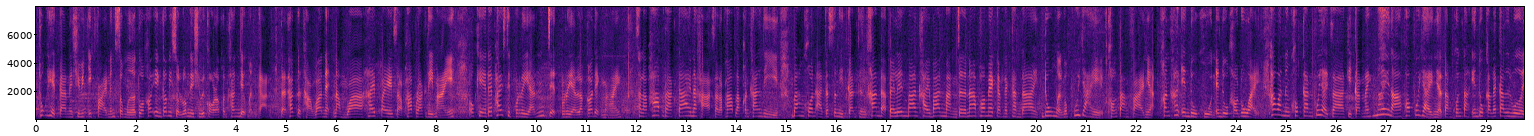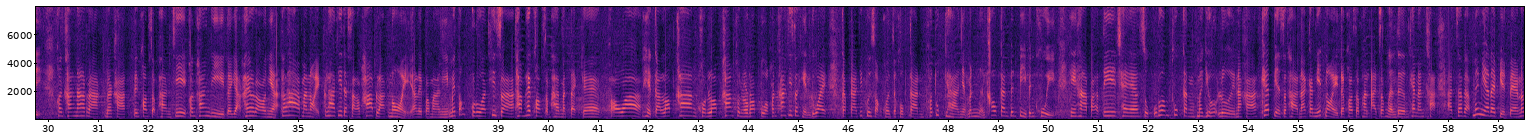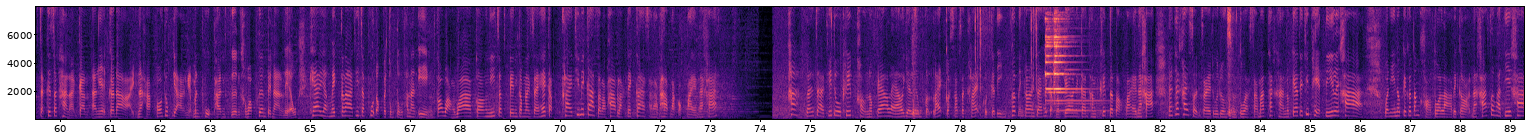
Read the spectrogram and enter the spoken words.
ทุกเหตุการณ์ในชีวิตอีกฝ่ายหนึ่งเสมอ ตัวเขาเองก็มีส่วนร่วมในชีวิตของเราค่อนข้างเยอะเหมือนกัน แต่ถ้าเกิดถามว่าแนะนำว่าให้ไปสารภาพรักดีไหม โอเค ได้ไพ่สิบเหรียญเจ็ดเหรียญแล้วก็เด็กไม้สารภาพรักได้นะคะสารภาพรักค่อนข้างดี บางคนอาจจะสนิทกันถึงขั้นแบบไปเล่นบ้านใครบ้านมัน เจอหน้าพ่อแม่กันและกันได้ ดูเหมือนว่าผู้ใหญ่ของต่างฝ่ายเนี่ยค่อนข้างเอ็นดูคุณเอ็นดูเขาด้วย ถ้าวันหนึ่งคบกันผู้ใหญ่จะกีดกันไหมไม่นะ เพราะผู้ใหญ่เนี่ยต่างคนต่างเอ็นดูกันและกันเลยค่อนข้างน่ารักนะคะ เป็นความสัมพันธ์ที่ค่อนข้างดี แต่อยากให้เราเนี่ยกล้ามาหน่อยกล้าที่จะสารภาพรักหน่อยอะไรประมาณนี้ ไม่ต้องกลัวที่จะทำให้ความสัมพันธ์มันแตกแยกเพราะว่าเหตุการณ์รอบข้าง คนรอบข้างคนรอบตัวค่อนข้างที่จะเห็นด้วย กับการที่คุณสองคนจะคบกัน เพราะทุกอย่างเนี่ยมันเหมือนเข้ากันเป็นปีเป็นขุยเฮฮาปาร์ตี้แชร์สุขร่วมทุกข์กันมาเยอะเลยนะคะ แค่เปลี่ยนสถานะกันนิดหน่อย แต่ความสัมพันธ์อาจจะเหมือนเดิมแค่นั้นค่ะ อาจจะแบบไม่มีอะไรเปลี่ยนแปลงนอกจากขึ้นสถานะกันอันนี้ก็ได้นะคะ เพราะทุกอย่างเนี่ยมันผูกพันเกินคำว่าเพื่อนไปนานแล้ว แค่ยังไม่กล้าที่จะพูดออกไปตรงๆ เท่านั้นเอง ก็หวังว่ากองนี้จะเป็นกำลังใจให้กับใครที่ไม่กล้าสารภาพรักได้กล้าสารภาพรักออกไปนะคะ หลังจากที่ดูคลิปของนกแก้วแล้ว อย่าลืมกดไลค์ กด Subscribe กดกระดิ่ง เพื่อเป็นกำลังใจให้กับนกแก้วในการทำคลิปต่อๆไปนะคะ และถ้าใครสนใจดูดวงส่วนตัว สามารถทักหานกแก้วได้ที่เพจนี้เลยค่ะ วันนี้นกแก้วก็ต้องขอตัวลาไปก่อนนะคะ สวัสดีค่ะ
